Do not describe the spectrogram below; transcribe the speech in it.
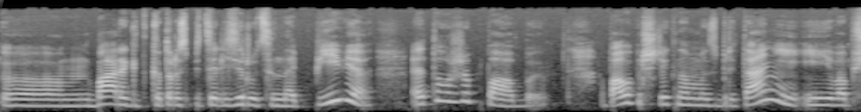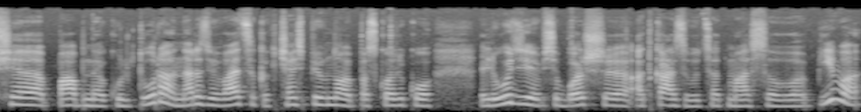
э, бары, которые специализируются на пиве, это уже пабы. А пабы пришли к нам из Британии, и вообще пабная культура, она развивается как часть пивной, поскольку люди все больше отказываются от массового пива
